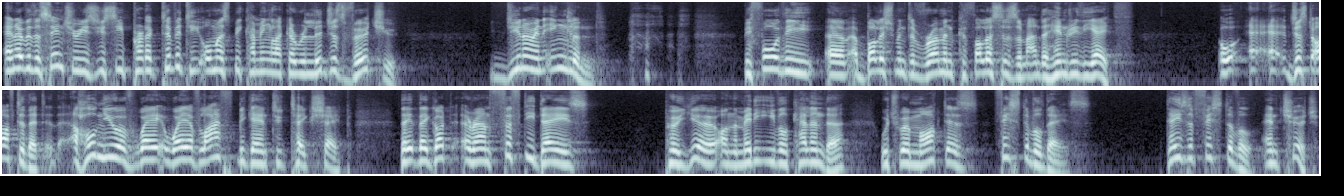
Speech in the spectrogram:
And over the centuries, you see productivity almost becoming like a religious virtue. Do you know in England, before the um, abolishment of Roman Catholicism under Henry VIII, or uh, uh, just after that, a whole new of way, way of life began to take shape. They, they got around 50 days per year on the medieval calendar, which were marked as festival days, days of festival and church.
